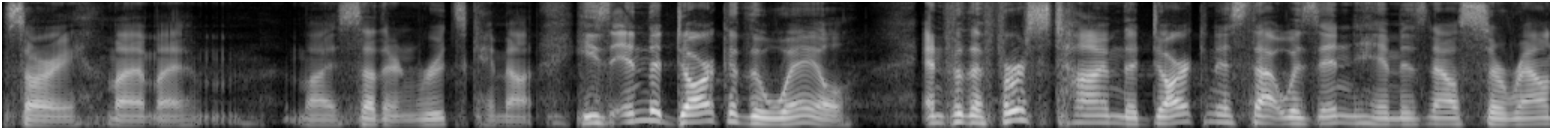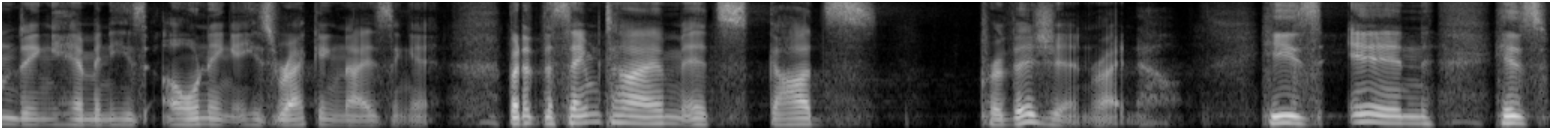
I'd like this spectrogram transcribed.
Sorry, my, my, my southern roots came out. He's in the dark of the whale and for the first time, the darkness that was in him is now surrounding him and he's owning it, he's recognizing it. But at the same time, it's God's provision right now. He's in his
